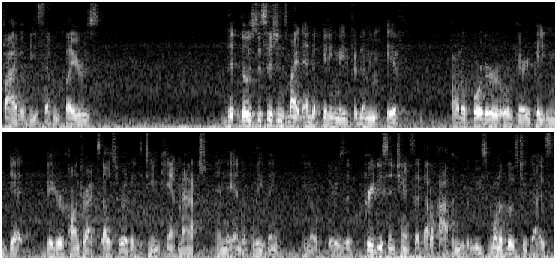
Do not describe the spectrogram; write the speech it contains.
five of these seven players. Th- those decisions might end up getting made for them if Otto Porter or Gary Payton get bigger contracts elsewhere that the team can't match and they end up leaving. You know, there's a pretty decent chance that that'll happen with at least one of those two guys,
